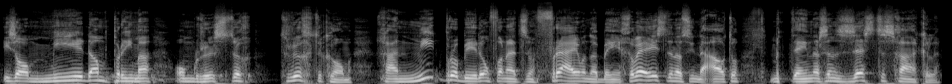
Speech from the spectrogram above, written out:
is al meer dan prima om rustig terug te komen. Ga niet proberen om vanuit zijn vrij, want daar ben je geweest, en dat is in de auto, meteen naar zijn zes te schakelen.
